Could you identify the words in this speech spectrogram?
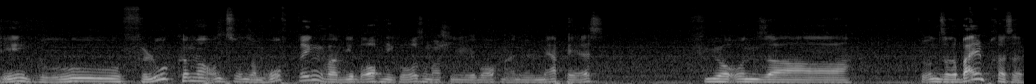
den Flug können wir uns zu unserem Hof bringen, weil wir brauchen die große Maschine, wir brauchen eine mit mehr PS für unser für unsere Ballenpresse.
